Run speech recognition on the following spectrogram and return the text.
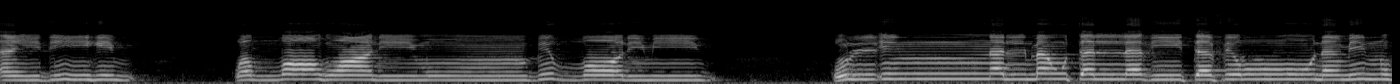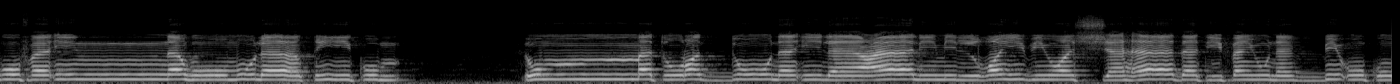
أيديهم والله عليم بالظالمين. قل إن الموت الذي تفرون منه فإنه ملاقيكم. ثم تردون إلى عالم الغيب والشهادة فينبئكم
